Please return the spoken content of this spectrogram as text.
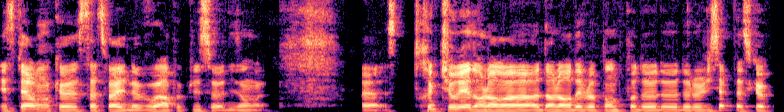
espérons que ça soit une voie un peu plus, disons euh, structurés dans leur euh, dans leur développement de, logiciels parce que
